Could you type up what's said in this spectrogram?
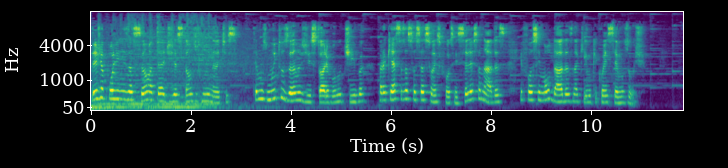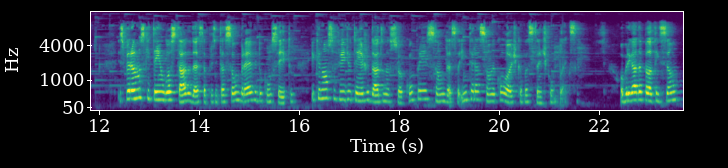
Desde a polinização até a digestão dos ruminantes, temos muitos anos de história evolutiva para que essas associações fossem selecionadas e fossem moldadas naquilo que conhecemos hoje. Esperamos que tenham gostado dessa apresentação breve do conceito e que nosso vídeo tenha ajudado na sua compreensão dessa interação ecológica bastante complexa. Obrigada pela atenção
